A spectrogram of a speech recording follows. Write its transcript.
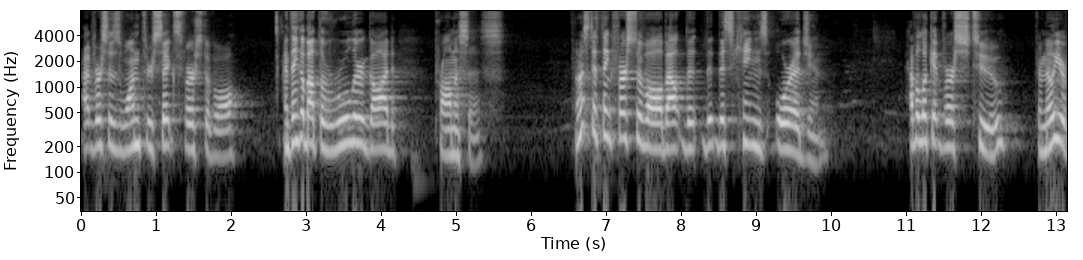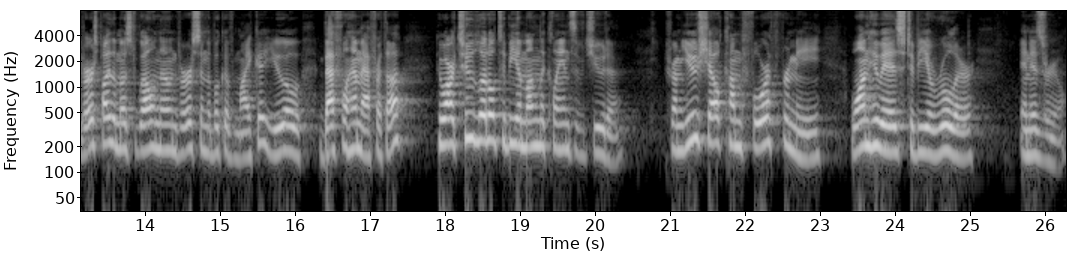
at verses 1 through 6, first of all, and think about the ruler God promises. I want us to think, first of all, about the, the, this king's origin. Have a look at verse 2. Familiar verse, probably the most well known verse in the book of Micah. You, O Bethlehem Ephrathah, who are too little to be among the clans of Judah. From you shall come forth for me one who is to be a ruler in Israel.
